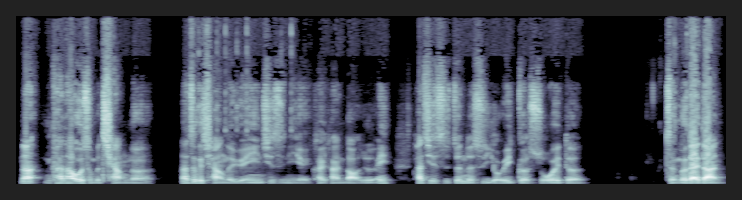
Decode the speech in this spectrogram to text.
那你看它为什么强呢？那这个强的原因，其实你也可以看到，就是哎，它其实真的是有一个所谓的整个带弹，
